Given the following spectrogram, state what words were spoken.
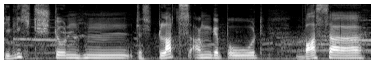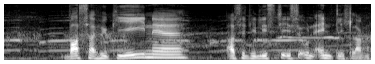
die Lichtstunden, das Platzangebot, Wasser, Wasserhygiene. Also die Liste ist unendlich lang.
